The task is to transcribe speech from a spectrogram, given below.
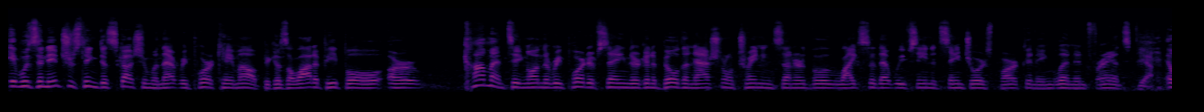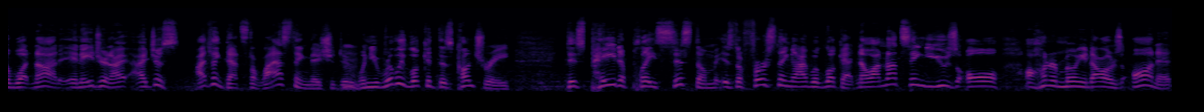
it was an interesting discussion when that report came out because a lot of people are commenting on the report of saying they're going to build a national training center, the likes of that we've seen at St. George Park in England and France yeah. and whatnot. And Adrian, I, I just I think that's the last thing they should do. Mm. When you really look at this country, this pay to play system is the first thing I would look at. Now, I'm not saying you use all $100 million on it,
